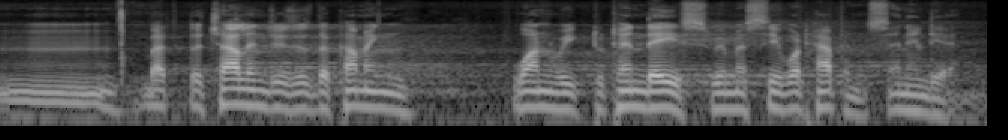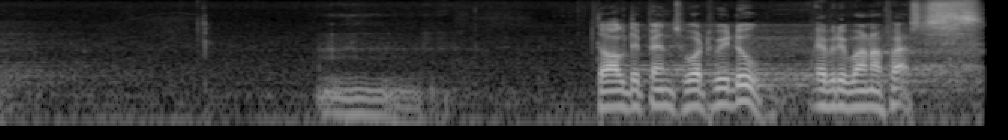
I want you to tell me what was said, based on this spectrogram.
Mm, but the challenge is, is the coming one week to ten days, we must see what happens in India. Mm. It all depends what we do, every one of us.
